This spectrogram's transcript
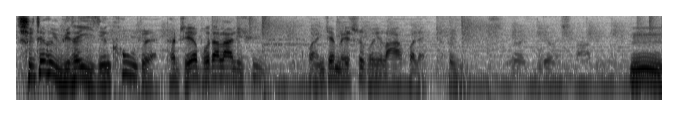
其实这个鱼它已经控住了，它只要不到那里去，完全没事可以拉回来。这个鱼，嗯，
